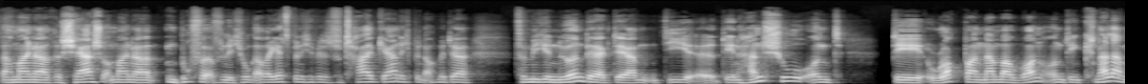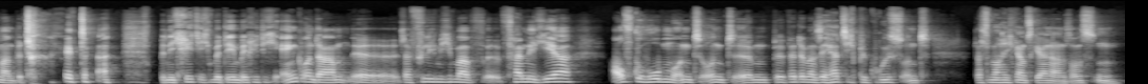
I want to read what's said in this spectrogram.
nach meiner Recherche und meiner Buchveröffentlichung. Aber jetzt bin ich wieder total gern. Ich bin auch mit der Familie Nürnberg, der die äh, den Handschuh und die Rockbar Number One und den Knallermann betreibt. Da bin ich richtig mit dem richtig eng und da äh, da fühle ich mich immer familiär aufgehoben und, und ähm, wird immer sehr herzlich begrüßt und das mache ich ganz gerne. Ansonsten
